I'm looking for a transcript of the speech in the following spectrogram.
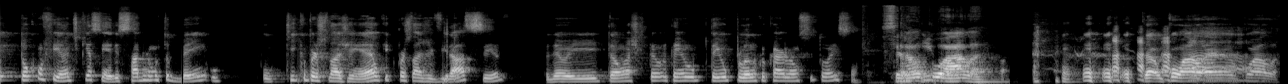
tô confiante que assim, eles sabem muito bem o, o que, que o personagem é, o que, que o personagem virá a ser, entendeu? E, então acho que tem, tem, o, tem o plano que o Carlão citou aí sim. Será um koala. é o koala, é o koala.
